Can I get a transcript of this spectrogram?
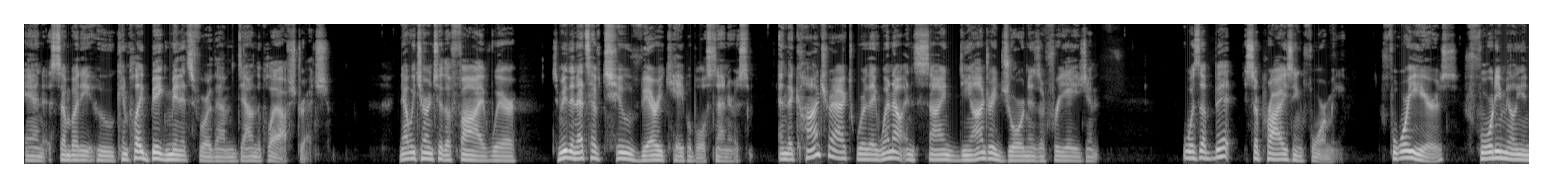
and somebody who can play big minutes for them down the playoff stretch. Now we turn to the five, where to me the Nets have two very capable centers. And the contract where they went out and signed DeAndre Jordan as a free agent was a bit surprising for me. Four years, $40 million.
